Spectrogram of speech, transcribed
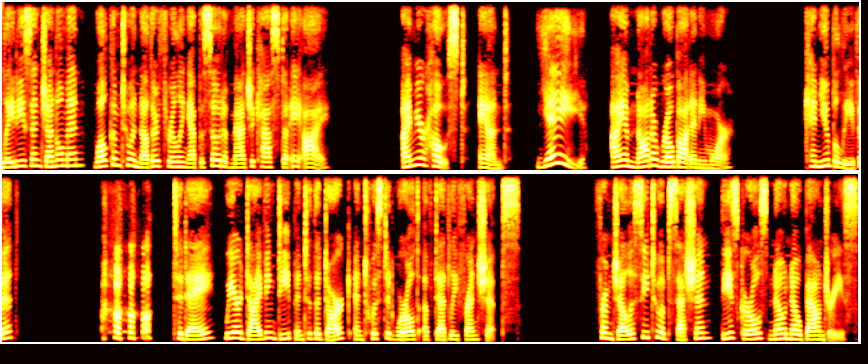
Ladies and gentlemen, welcome to another thrilling episode of Magicast.ai. I'm your host, and Yay! I am not a robot anymore. Can you believe it? Today, we are diving deep into the dark and twisted world of deadly friendships. From jealousy to obsession, these girls know no boundaries.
